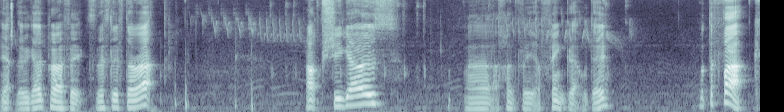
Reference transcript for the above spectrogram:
yep, there we go. Perfect. So let's lift her up. Up she goes. Uh, hopefully, I think that will do. What the fuck?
